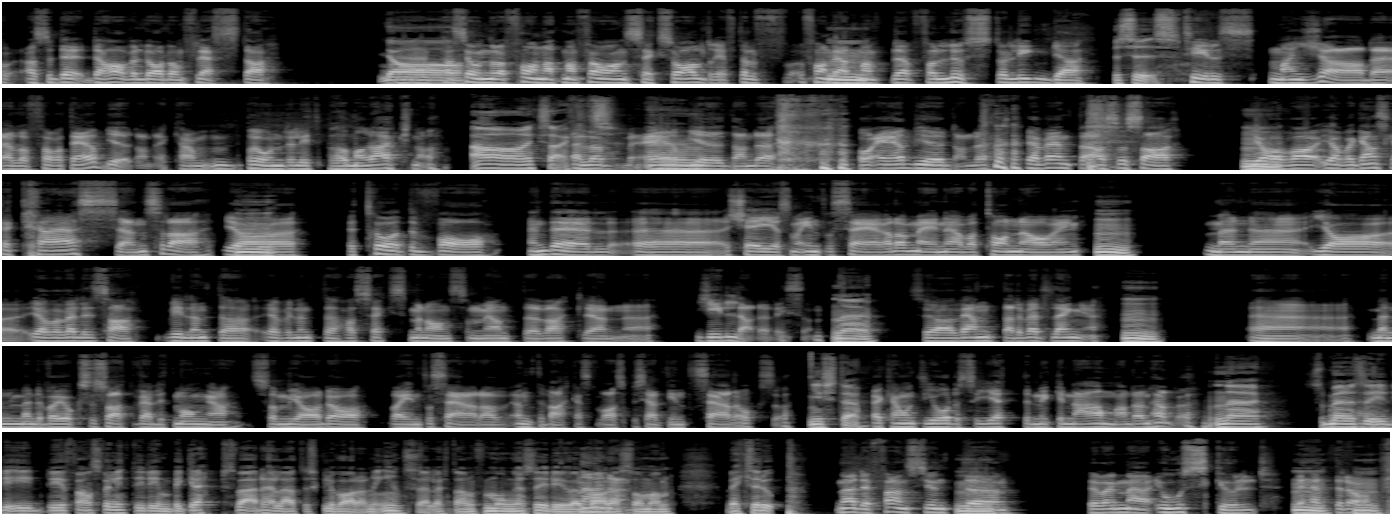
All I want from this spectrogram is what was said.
f- alltså det, det har väl då de flesta eh, Ja, personer då, från att man får en sexualdrift eller från det att man blir får lust att ligga precis. tills man gör det eller får ett erbjudande. Kan, beroende lite på hur man räknar. Ja, exakt. Eller erbjudande och erbjudande. Jag vet inte, alltså så här, jag, var, jag var ganska kräsen sådär. Jag, jag tror att det var en del eh, tjejer som var intresserade av mig när jag var tonåring. Mm. Men eh, jag, jag var väldigt så här, vill inte, jag vill inte ha sex med någon som jag inte verkligen eh, gillade. Liksom. Nej. Så jag väntade väldigt länge. Mm. Men, men det var ju också så att väldigt många som jag då var intresserad av inte verkar vara speciellt intresserade också. Just det. Jag kanske inte gjorde så jättemycket närmanden heller. Nej. Så, men så, det, det fanns väl inte i din begreppsvärld heller att det skulle vara en incel, utan för många så är det ju väl Nej, bara nej. som man växer upp. Nej, det fanns ju inte... Det var ju mer oskuld det hette då.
